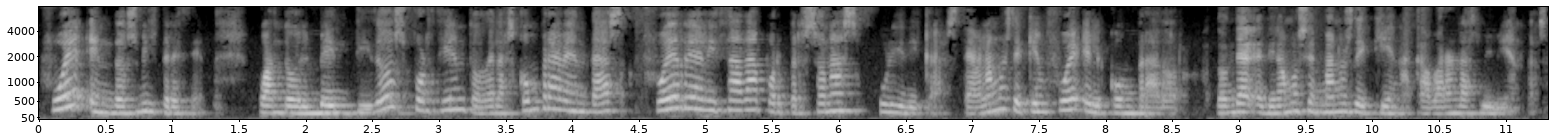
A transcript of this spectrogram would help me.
Fue en 2013, cuando el 22% de las compraventas fue realizada por personas jurídicas. Te hablamos de quién fue el comprador, donde, digamos, en manos de quién acabaron las viviendas.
